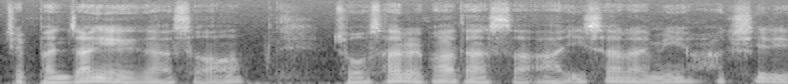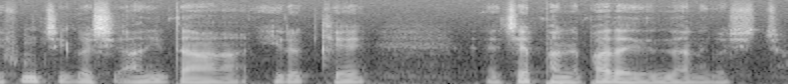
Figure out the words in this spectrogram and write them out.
재판장에 가서 조사를 받아서 아, 이 사람이 확실히 훔친 것이 아니다. 이렇게 재판을 받아야 된다는 것이죠.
